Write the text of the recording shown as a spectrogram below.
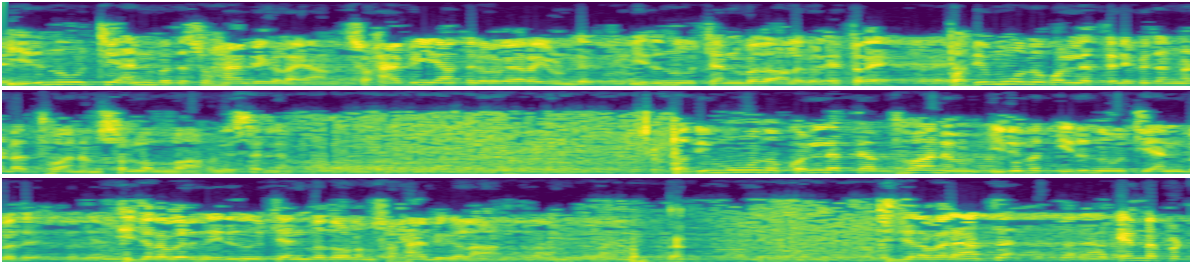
ഇരുന്നൂറ്റി അൻപത് സുഹാബികളെയാണ് സുഹാബിയാത്തുകൾ വേറെയുണ്ട്. ഇരുന്നൂറ്റി അൻപത് ആളുകൾ. എത്ര? പതിമൂന്ന് കൊല്ലത്തെ നിബിതങ്ങളുടെ അധ്വാനം വസല്ലം. പതിമൂന്ന് കൊല്ലത്തെ അധ്വാനം ഇരുന്നൂറ്റി അൻപത് ഹിജറ വരുന്ന ഇരുന്നൂറ്റി അൻപതോളം സഹാബികളാണ് ഹിജറ വരാത്ത എണ്ണപ്പെട്ട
